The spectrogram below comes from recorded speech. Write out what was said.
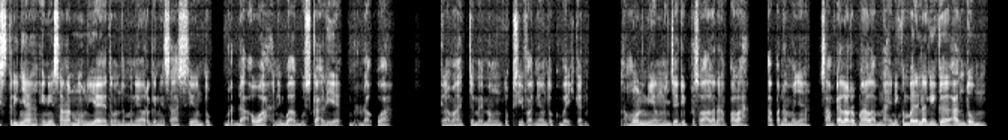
istrinya ini sangat mulia ya teman-teman ya, organisasi untuk berdakwah. Ini bagus sekali ya, berdakwah segala macam memang untuk sifatnya untuk kebaikan. Namun yang menjadi persoalan apalah apa namanya sampai larut malam. Nah ini kembali lagi ke antum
